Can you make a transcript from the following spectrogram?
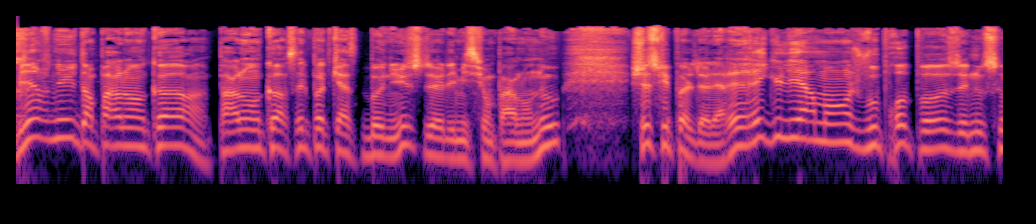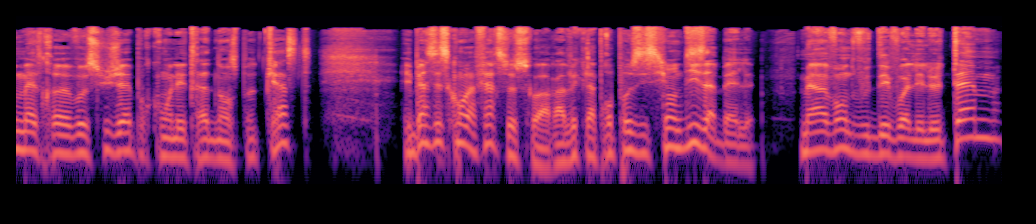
Bienvenue dans Parlons encore. Parlons encore, c'est le podcast bonus de l'émission Parlons-nous. Je suis Paul Delair et régulièrement, je vous propose de nous soumettre vos sujets pour qu'on les traite dans ce podcast. Eh bien, c'est ce qu'on va faire ce soir avec la proposition d'Isabelle. Mais avant de vous dévoiler le thème,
